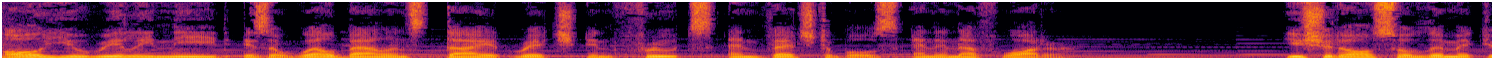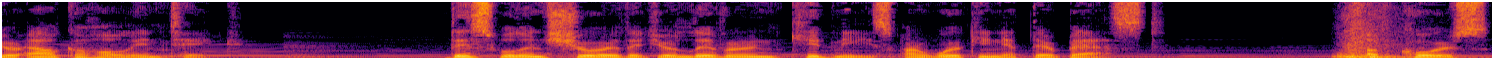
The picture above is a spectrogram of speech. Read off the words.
All you really need is a well-balanced diet rich in fruits and vegetables and enough water. You should also limit your alcohol intake. This will ensure that your liver and kidneys are working at their best. Of course,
